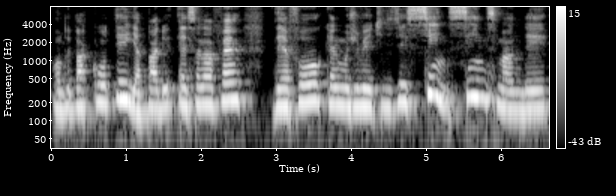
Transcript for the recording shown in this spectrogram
On ne peut pas compter. Il n'y a pas de S à la fin. Therefore, quel mot je vais utiliser? Since. Since Monday,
